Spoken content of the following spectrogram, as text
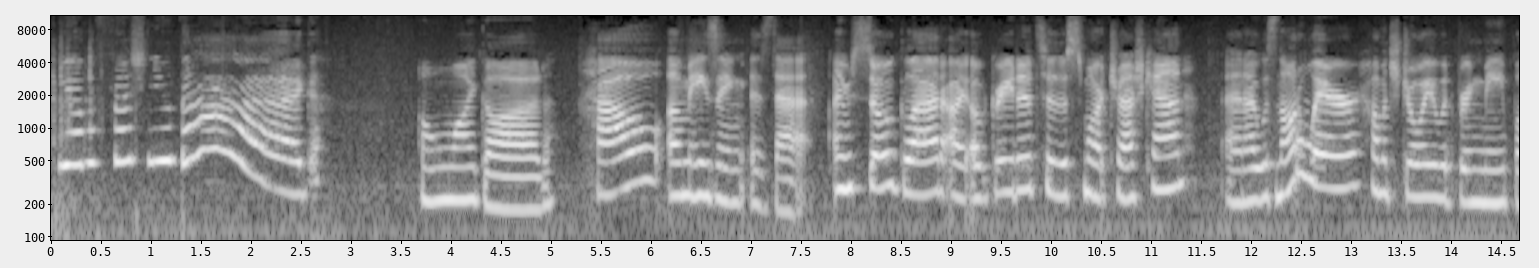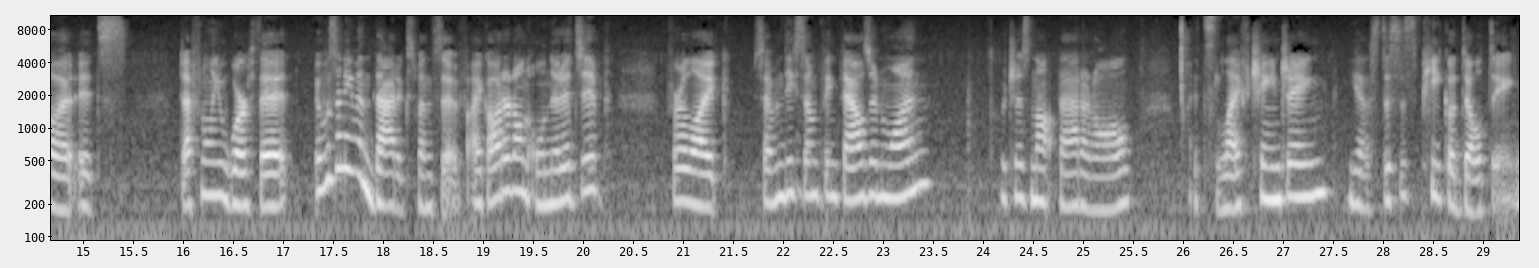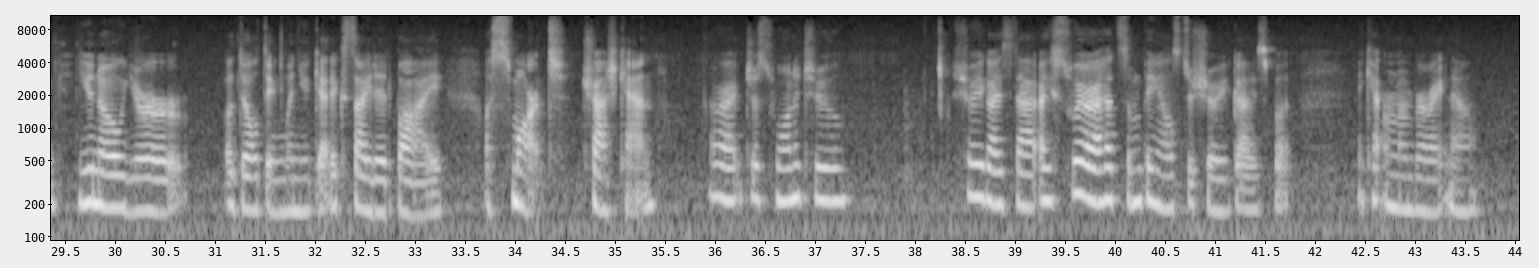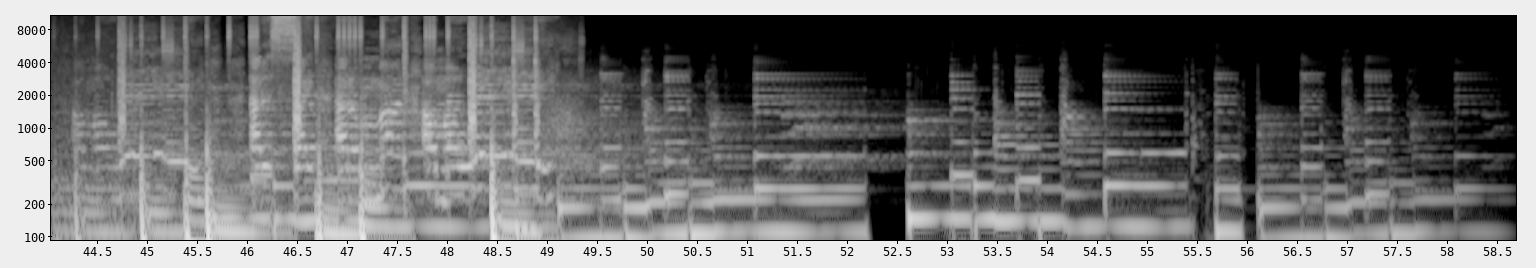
you have a fresh new bag. Oh my god. How amazing is that? I'm so glad I upgraded to the smart trash can and I was not aware how much joy it would bring me but it's definitely worth it. It wasn't even that expensive. I got it on Onerejip for like 70 something thousand won which is not bad at all. It's life-changing. Yes, this is peak adulting. You know you're adulting when you get excited by a smart trash can. Alright, just wanted to show you guys that. I swear I had something else to show you guys, but I can't remember right now.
